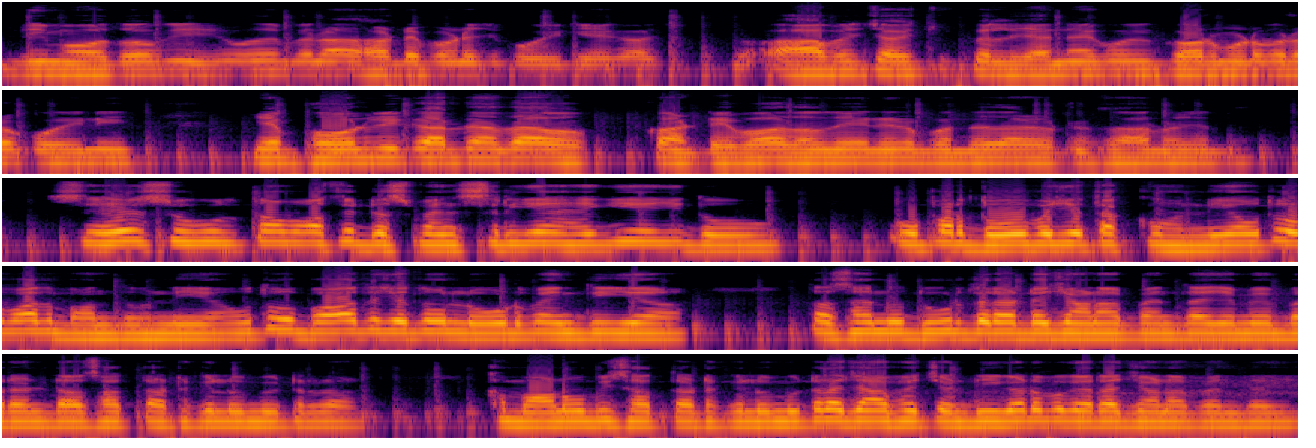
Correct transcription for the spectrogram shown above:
ਦੀ ਮੌਤ ਹੋ ਗਈ। ਉਹਦੇ ਬਿਨਾਂ ਸਾਡੇ ਪਿੰਡ 'ਚ ਕੋਈ ਨਹੀਂ ਹੈਗਾ। ਆਪ ਹੀ ਚੱਕ ਚੁੱਕ ਕੇ ਲੈ ਜਾਂਦੇ ਕੋਈ ਗਵਰਨਮੈਂਟ ਵੱਲੋਂ ਕੋਈ ਨਹੀਂ। ਜੇ ਫੋਨ ਵੀ ਕਰਦੇ ਆ ਤਾਂ ਘੰਟੇ ਬਾਅਦ ਆਉਂਦੇ ਇਹਨਾਂ ਨੂੰ ਬੰਦੇ ਦਾ ਨੁਕਸਾਨ ਹੋ ਜਾਂਦਾ। ਸਿਹਤ ਸਹੂਲਤਾਂ ਵਾਸਤੇ ਡਿਸਪੈਂਸਰੀਆਂ ਹੈਗੀਆਂ ਜੀ ਦੋ। ਉਹ ਪਰ 2 ਵਜੇ ਤੱਕ ਹੁੰਦੀਆਂ, ਉਹ ਤੋਂ ਬਾਅਦ ਬੰਦ ਹੁੰਦੀਆਂ। ਉਹ ਤੋਂ ਬਾਅਦ ਜਦੋਂ ਲੋਡ ਪੈਂਦੀ ਆ, ਤਾਂ ਸਾਨੂੰ ਦੂਰ ਦਰਾਡੇ ਜਾਣਾ ਪੈਂਦਾ, ਜਿਵੇਂ ਬਰੰਡਾ 7-8 ਕਿਲੋਮੀਟਰ ਆ, ਖਮਾਣੋ ਵੀ 7-8 ਕਿਲੋਮੀਟਰ ਆ, ਜਾਂ ਫਿਰ ਚੰਡੀਗੜ੍ਹ ਵਗੈਰਾ ਜਾਣਾ ਪੈਂਦਾ ਜੀ।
